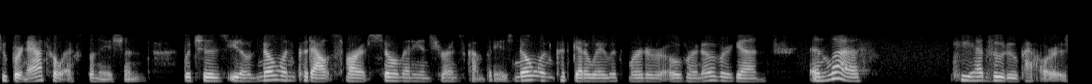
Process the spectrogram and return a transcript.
supernatural explanation, which is, you know, no one could outsmart so many insurance companies. No one could get away with murder over and over again unless he had voodoo powers.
